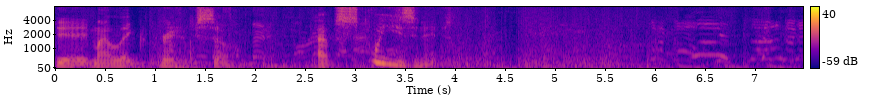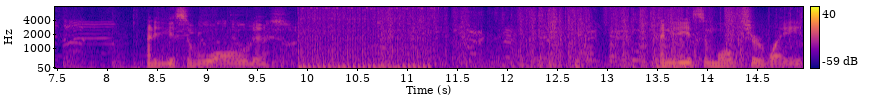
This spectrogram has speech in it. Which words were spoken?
Yeah, my leg cramps, so I'm squeezing it. I need to get some water. I need to get some Walter White.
